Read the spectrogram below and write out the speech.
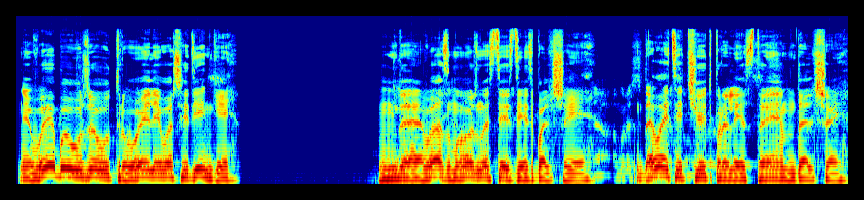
вы бы уже утроили ваши деньги. Да, возможности здесь большие. Давайте чуть пролистаем дальше.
